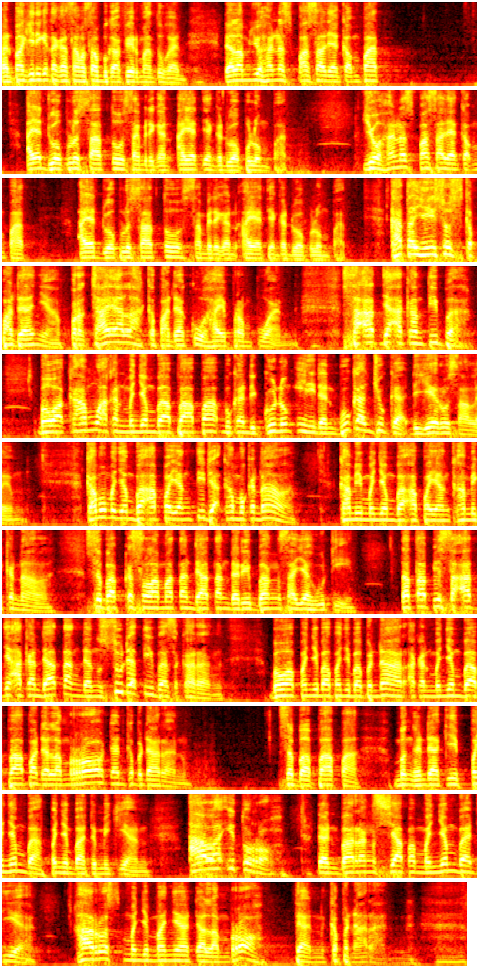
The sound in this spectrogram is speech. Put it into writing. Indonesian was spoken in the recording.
Dan pagi ini kita akan sama-sama buka firman Tuhan. Dalam Yohanes pasal yang keempat, ayat 21 sampai dengan ayat yang ke-24. Yohanes pasal yang keempat, ayat 21 sampai dengan ayat yang ke-24. Kata Yesus kepadanya, percayalah kepadaku hai perempuan. Saatnya akan tiba bahwa kamu akan menyembah Bapa bukan di gunung ini dan bukan juga di Yerusalem. Kamu menyembah apa yang tidak kamu kenal. Kami menyembah apa yang kami kenal. Sebab keselamatan datang dari bangsa Yahudi. Tetapi saatnya akan datang dan sudah tiba sekarang. Bahwa penyembah-penyembah benar akan menyembah Bapa dalam roh dan kebenaran. Sebab Bapa menghendaki penyembah-penyembah demikian. Allah itu roh dan barang siapa menyembah dia harus menyembahnya dalam roh dan kebenaran.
